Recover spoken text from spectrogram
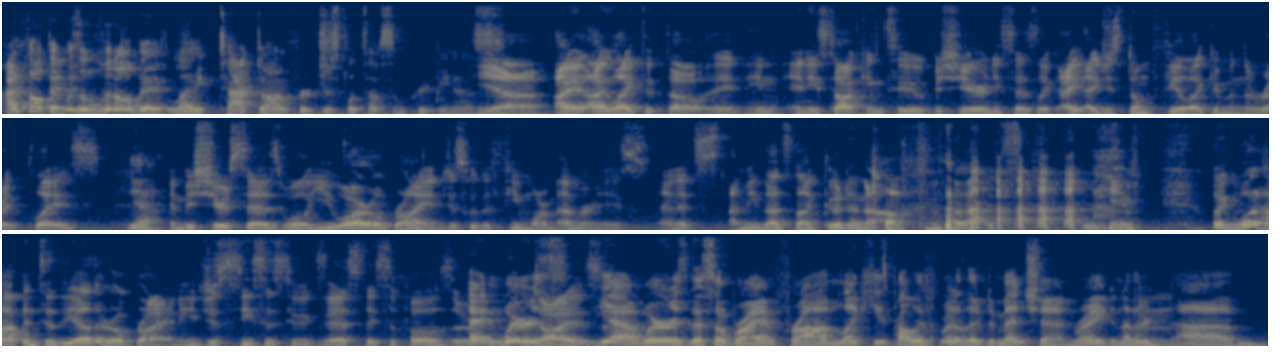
I felt it was a little bit like tacked on for just let's have some creepiness. yeah. I, I liked it though, and, and he's talking to Bashir, and he says like, I, I just don't feel like I'm in the right place. yeah, And Bashir says, "Well, you are O'Brien, just with a few more memories." And it's, I mean, that's not good enough. Like, what happened to the other O'Brien? He just ceases to exist, I suppose, or, And where or is dies. or- yeah, where is this O'Brien from? Like he's probably from another dimension, right? Another Hmm. um,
